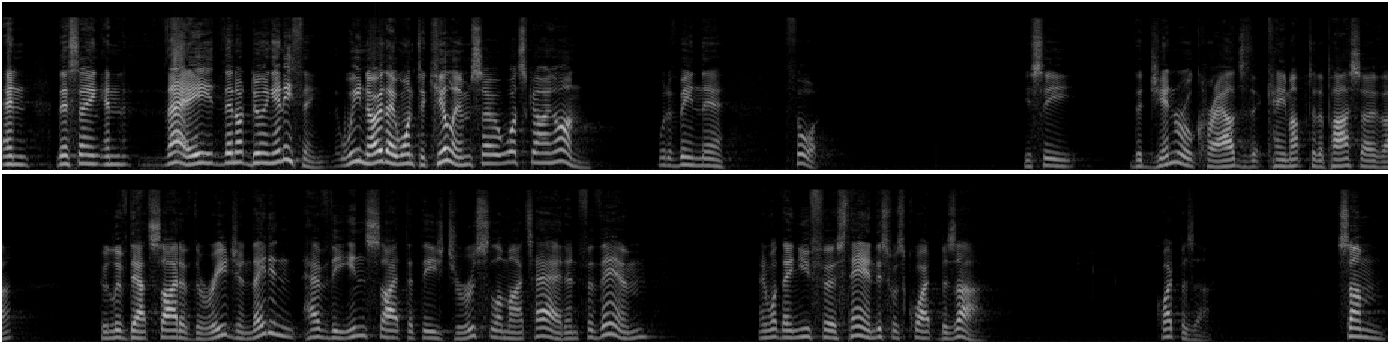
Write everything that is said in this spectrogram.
and they're saying, and they, they're not doing anything. We know they want to kill him, so what's going on? Would have been their thought. You see, the general crowds that came up to the Passover, who lived outside of the region, they didn't have the insight that these Jerusalemites had. And for them, and what they knew firsthand, this was quite bizarre. Quite bizarre. Some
